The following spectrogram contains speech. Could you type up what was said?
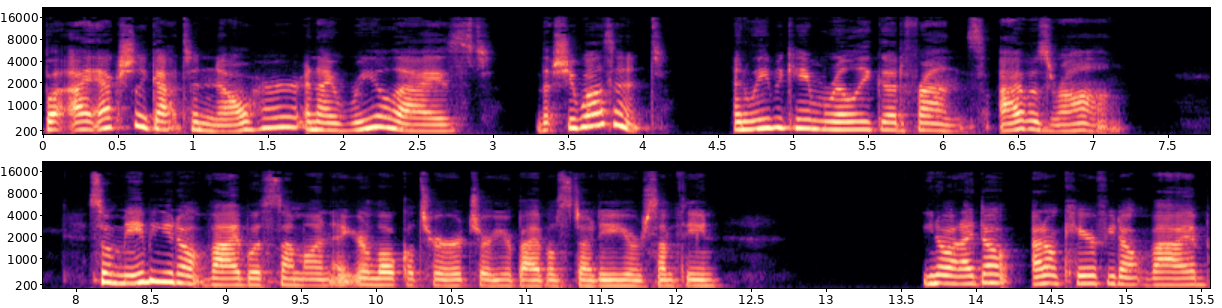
But I actually got to know her and I realized that she wasn't. And we became really good friends. I was wrong. So maybe you don't vibe with someone at your local church or your Bible study or something. You know what? I don't I don't care if you don't vibe.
